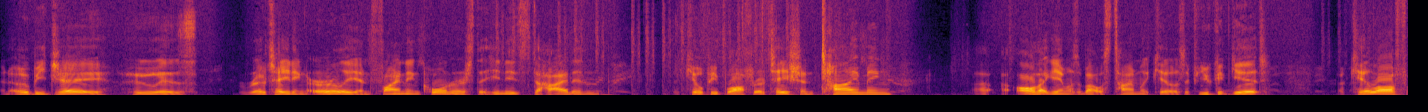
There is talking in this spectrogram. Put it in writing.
an OBJ who is rotating early and finding corners that he needs to hide in to kill people off rotation. Timing, uh, all that game was about was timely kills. If you could get a kill off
